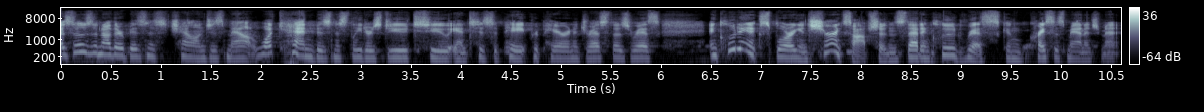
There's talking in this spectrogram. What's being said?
As those and other business challenges mount, what can business leaders do to anticipate, prepare, and address those risks, including exploring insurance options that include risk and crisis management?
